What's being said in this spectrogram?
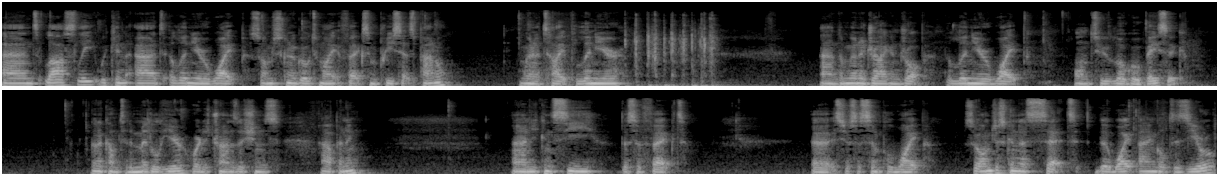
And lastly, we can add a linear wipe. So I'm just going to go to my effects and presets panel. I'm going to type linear and I'm going to drag and drop the linear wipe onto logo basic. I'm going to come to the middle here where the transition's happening. And you can see this effect. Uh, it's just a simple wipe. So I'm just going to set the wipe angle to zero.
